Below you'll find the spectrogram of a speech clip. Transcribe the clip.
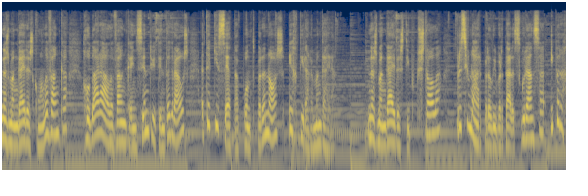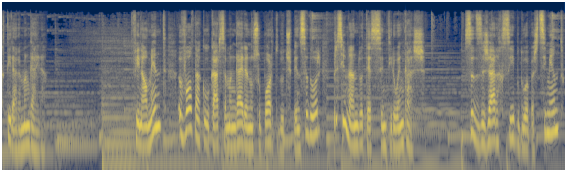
Nas mangueiras com alavanca, rodar a alavanca em 180 graus até que a seta aponte para nós e retirar a mangueira. Nas mangueiras tipo pistola, pressionar para libertar a segurança e para retirar a mangueira. Finalmente, volta a colocar-se a mangueira no suporte do dispensador, pressionando até se sentir o encaixe. Se desejar recibo do abastecimento,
